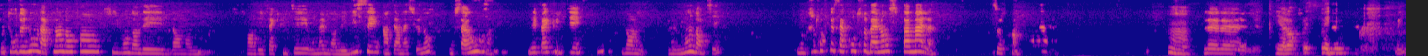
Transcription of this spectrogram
Autour de nous, on a plein d'enfants qui vont dans des, dans des facultés ou même dans des lycées internationaux. Donc ça ouvre les facultés dans le, monde entier. Donc je trouve que ça contrebalance pas mal ce frein. Hmm. Et alors, oui.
